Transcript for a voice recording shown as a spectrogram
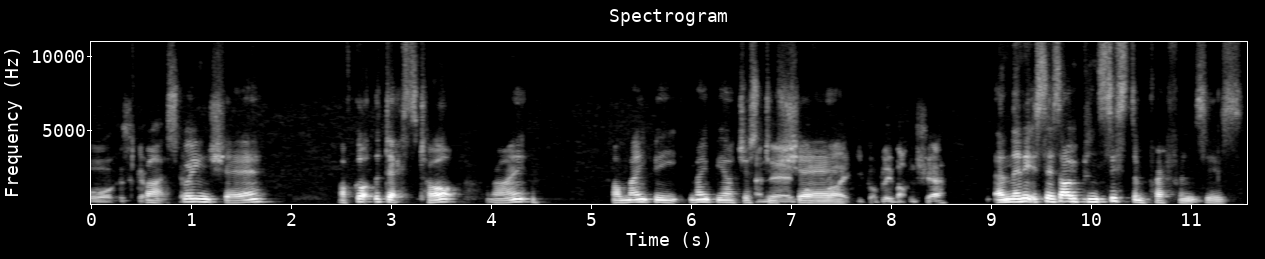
or let's go. Right, screen share. I've got the desktop, right? Or maybe maybe I just And do share. right, you've got blue button share. And then it says open system preferences.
